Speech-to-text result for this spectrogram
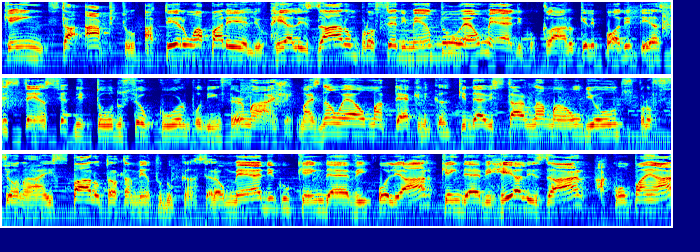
Quem está apto a ter um aparelho, realizar um procedimento é o um médico. Claro que ele pode ter assistência de todo o seu corpo de enfermagem, mas não é uma técnica que deve estar na mão de outros profissionais para o tratamento do câncer. É o médico quem deve olhar, quem deve realizar, acompanhar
